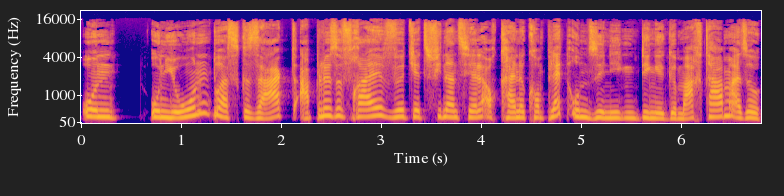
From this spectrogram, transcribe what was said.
Und Union, du hast gesagt, ablösefrei wird jetzt finanziell auch keine komplett unsinnigen Dinge gemacht haben. Also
